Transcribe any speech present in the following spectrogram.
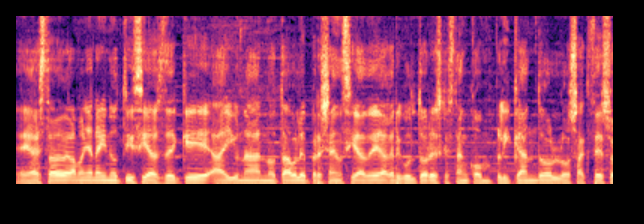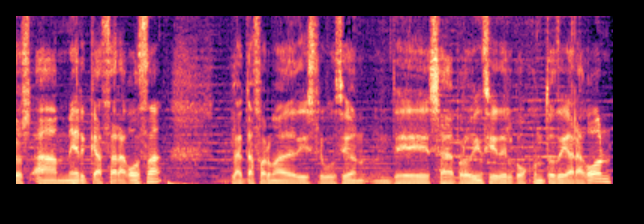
Eh, a esta hora de la mañana hay noticias de que hay una notable presencia de agricultores que están complicando los accesos a Merca Zaragoza, plataforma de distribución de esa provincia y del conjunto de Aragón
